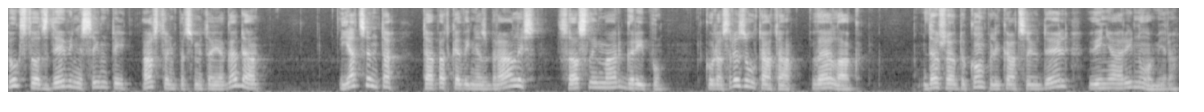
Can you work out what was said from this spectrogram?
1918. gadā Jacinta, tāpat kā viņas brālis, saslima ar gripu, kuras rezultātā vēlāk dažādu komplikāciju dēļ viņa arī nomira.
